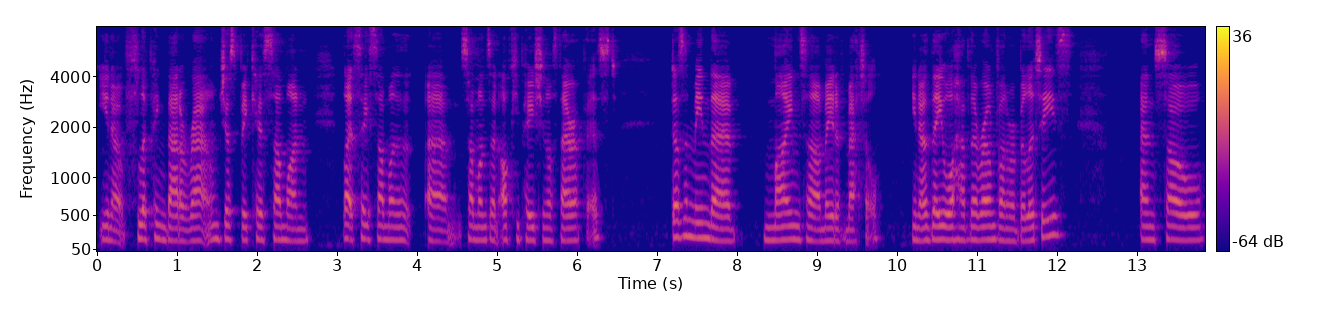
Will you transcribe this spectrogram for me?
you know, flipping that around just because someone, let's say someone, um, someone's an occupational therapist, doesn't mean their minds are made of metal. You know, they will have their own vulnerabilities. And so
